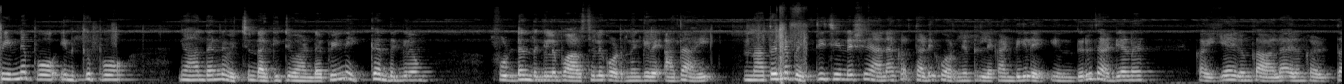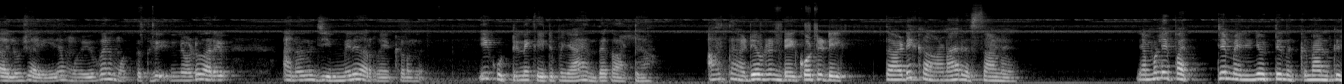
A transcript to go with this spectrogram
പിന്നെ ഇപ്പോൾ എനിക്കിപ്പോൾ ഞാൻ തന്നെ വെച്ചുണ്ടാക്കിയിട്ട് വേണ്ടേ? പിന്നെ ഇക്ക എന്തെങ്കിലും ഫുഡ് എന്തെങ്കിലും പാർസൽ കൊടുന്നെങ്കിൽ അതായി. എന്നാൽ തന്നെ പെറ്റിച്ചതിന് ശേഷം ഞാൻ ആ തടി കുറഞ്ഞിട്ടില്ലേ? കണ്ടില്ലേ? എന്തൊരു തടിയാണ്. കൈയായാലും കാലായാലും കഴുത്തായാലും ശരീരം മുഴുവൻ മൊത്തത്തിൽ എന്നോട് പറയും അനൊന്ന് ജിമ്മിന് പറഞ്ഞേക്കണമെന്ന് ഈ കുട്ടീനെ കയറ്റിപ്പോൾ ഞാൻ എന്താ കാട്ടുക? ആ തടി അവിടെ ഉണ്ടായിക്കോട്ടെ ഡേ തടി കാണാൻ രസമാണ് നമ്മൾ ഈ പറ്റ മെലിഞ്ഞൊട്ടി നിൽക്കണ എനിക്ക്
